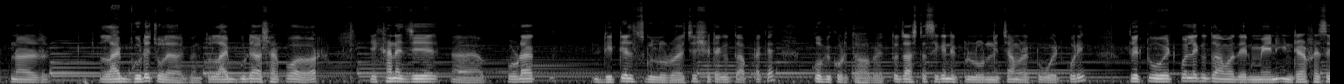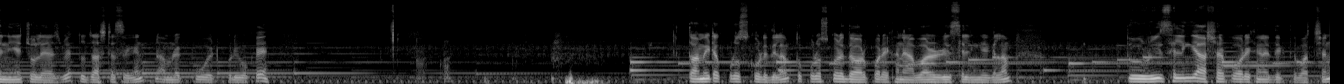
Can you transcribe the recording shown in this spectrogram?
আপনার লাইভ গুডে চলে আসবেন। তো লাইভ গুডে আসার পর এখানে যে প্রোডাক্ট ডিটেলসগুলো রয়েছে, সেটা কিন্তু আপনাকে কপি করতে হবে। তো জাস্ট সেকেন্ড একটু লোড নিচ্ছে, আমরা একটু ওয়েট করি। তো একটু ওয়েট করলে কিন্তু আমাদের মেন ইন্টারফেসে নিয়ে চলে আসবে। তো জাস্ট সেকেন্ড আমরা একটু ওয়েট করি ওকে তো আমি এটা ক্রস করে দিলাম। তো ক্রস করে দেওয়ার পর এখানে আবার রিসেলিংয়ে গেলাম। তো রিসেলিংয়ে আসার পর এখানে দেখতে পাচ্ছেন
